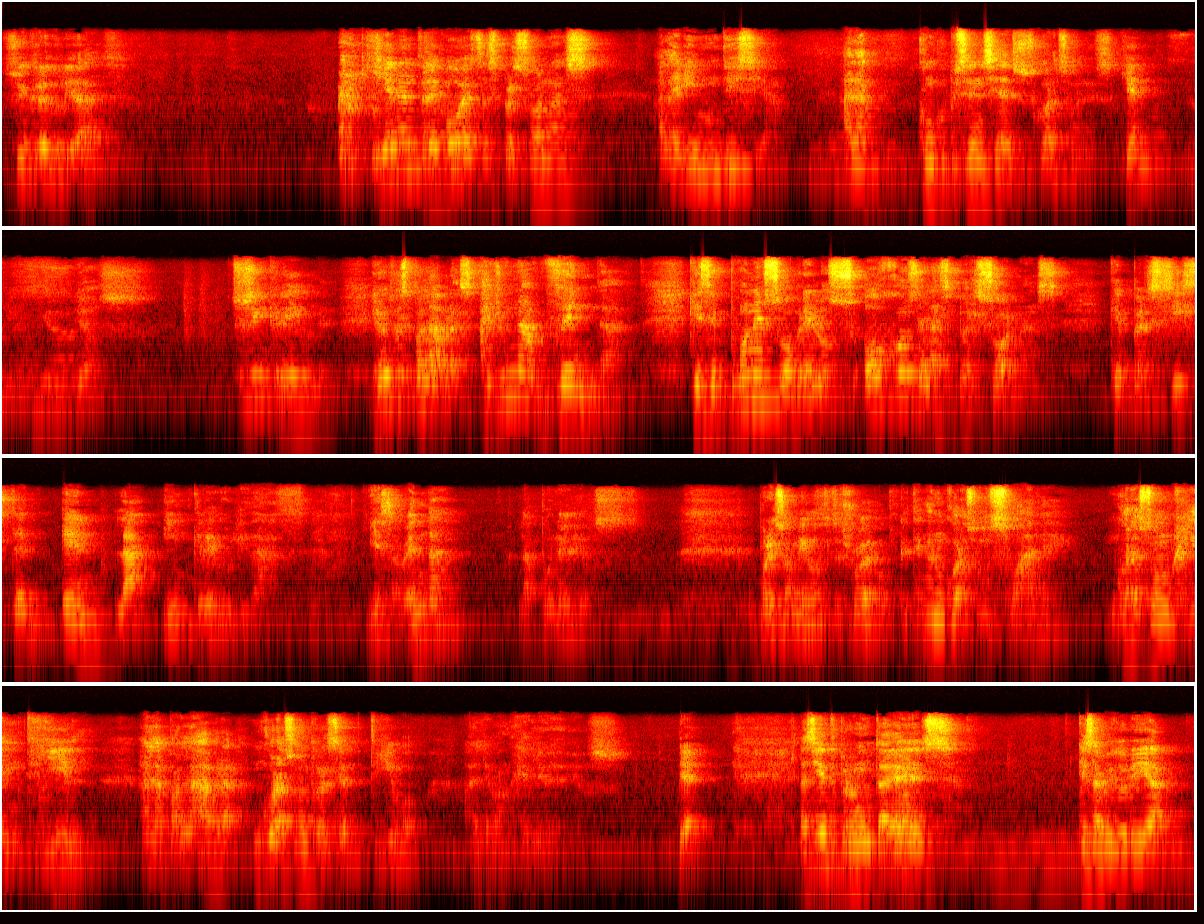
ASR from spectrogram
¿Su incredulidad? ¿Quién entregó a estas personas a la inmundicia, a la concupiscencia de sus corazones? ¿Quién? Dios. Eso es increíble. En otras palabras, hay una venda que se pone sobre los ojos de las personas que persisten en la incredulidad. Y esa venda la pone Dios. Por eso, amigos, les ruego que tengan un corazón suave, un corazón gentil a la palabra, un corazón receptivo al Evangelio de Dios. Bien, la siguiente pregunta es, ¿qué sabiduría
